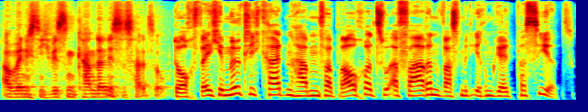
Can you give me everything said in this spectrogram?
Aber wenn ich es nicht wissen kann, dann ist es halt so. Doch welche Möglichkeiten haben Verbraucher zu erfahren, was mit ihrem Geld passiert?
